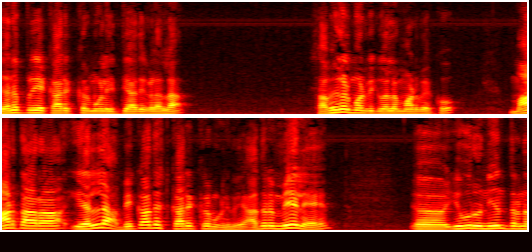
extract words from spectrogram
ಜನಪ್ರಿಯ ಕಾರ್ಯಕ್ರಮಗಳು ಇತ್ಯಾದಿಗಳೆಲ್ಲ. ಸಭೆಗಳು ಮಾಡಬೇಕು, ಇವೆಲ್ಲ ಮಾಡಬೇಕು. ಮಾಡ್ತಾರಾ ಎಲ್ಲ ಬೇಕಾದಷ್ಟು ಕಾರ್ಯಕ್ರಮಗಳಿವೆ. ಅದರ ಮೇಲೆ ಇವರು ನಿಯಂತ್ರಣ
